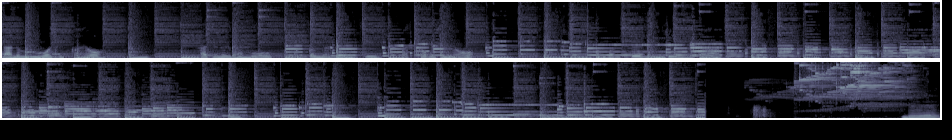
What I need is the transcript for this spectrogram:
나는 무엇일까요? 사진을 보고 어떤 열매인지 맞춰보세요. 첫 번째 문제입니다. 네,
